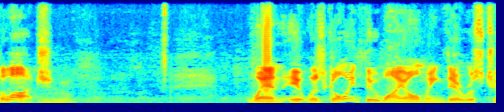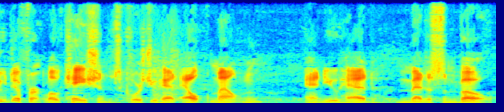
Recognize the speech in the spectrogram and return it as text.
the lodge. Mm-hmm. When it was going through Wyoming, there was two different locations. Of course, you had Elk Mountain and you had Medicine Bow.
